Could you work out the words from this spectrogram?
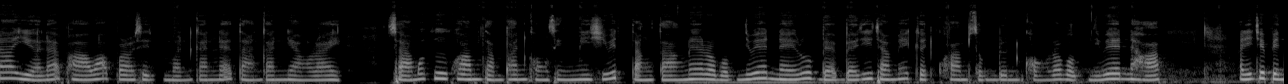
ล่าเหยื่อและภาวะปรสิตเหมือนกันและต่างกันอย่างไร 3 ก็คือความสัมพันธ์ของสิ่งมีชีวิตต่างๆ ในระบบนิเวศในรูปแบบแบบที่ทำให้เกิดความสมดุลของระบบนิเวศนะคะ อันนี้จะเป็น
